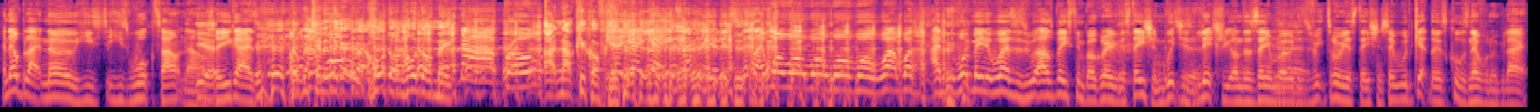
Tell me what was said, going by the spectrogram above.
And they'll be like, "No, he's he's walked out now. Yeah. So you guys, I'm like, Telling the guy, like, hold on, hold on, mate. nah, bro." Ah, now kick off. Yeah, yeah, yeah, exactly. And it's just like, whoa, whoa, whoa, whoa, whoa. What, what? And what made it worse is I was based in Belgravia Station, which is literally on the same road Yeah. as Victoria Station. So we would get those calls, and everyone would be like,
